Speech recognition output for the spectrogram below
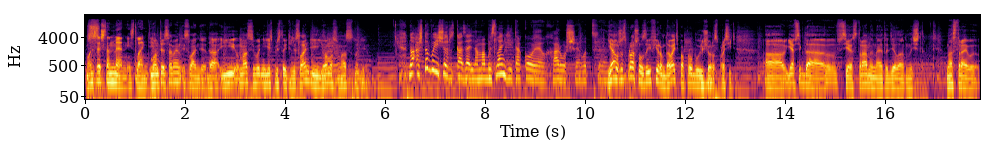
Монсерсенмен, Исландия. Монтесамен, Исландия. Да, и у нас сегодня есть представитель Исландии, Йонас у нас в студии. Ну, а что вы еще рассказали нам об Исландии такое хорошее? Вот, э, Я уже спрашивал за эфиром, давайте попробую еще раз спросить. А, Я всегда все страны на это дело, значит, настраиваю.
